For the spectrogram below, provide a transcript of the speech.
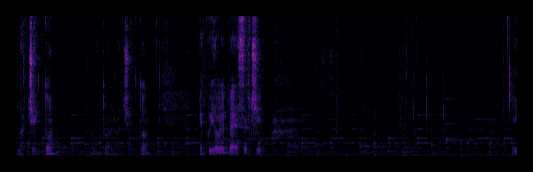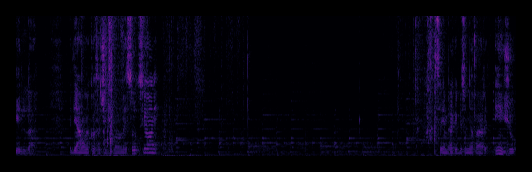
uh, laccetto un eventuale laccetto e qui dovrebbe esserci il vediamo che cosa ci dicono le istruzioni. Sembra che bisogna fare in giù.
